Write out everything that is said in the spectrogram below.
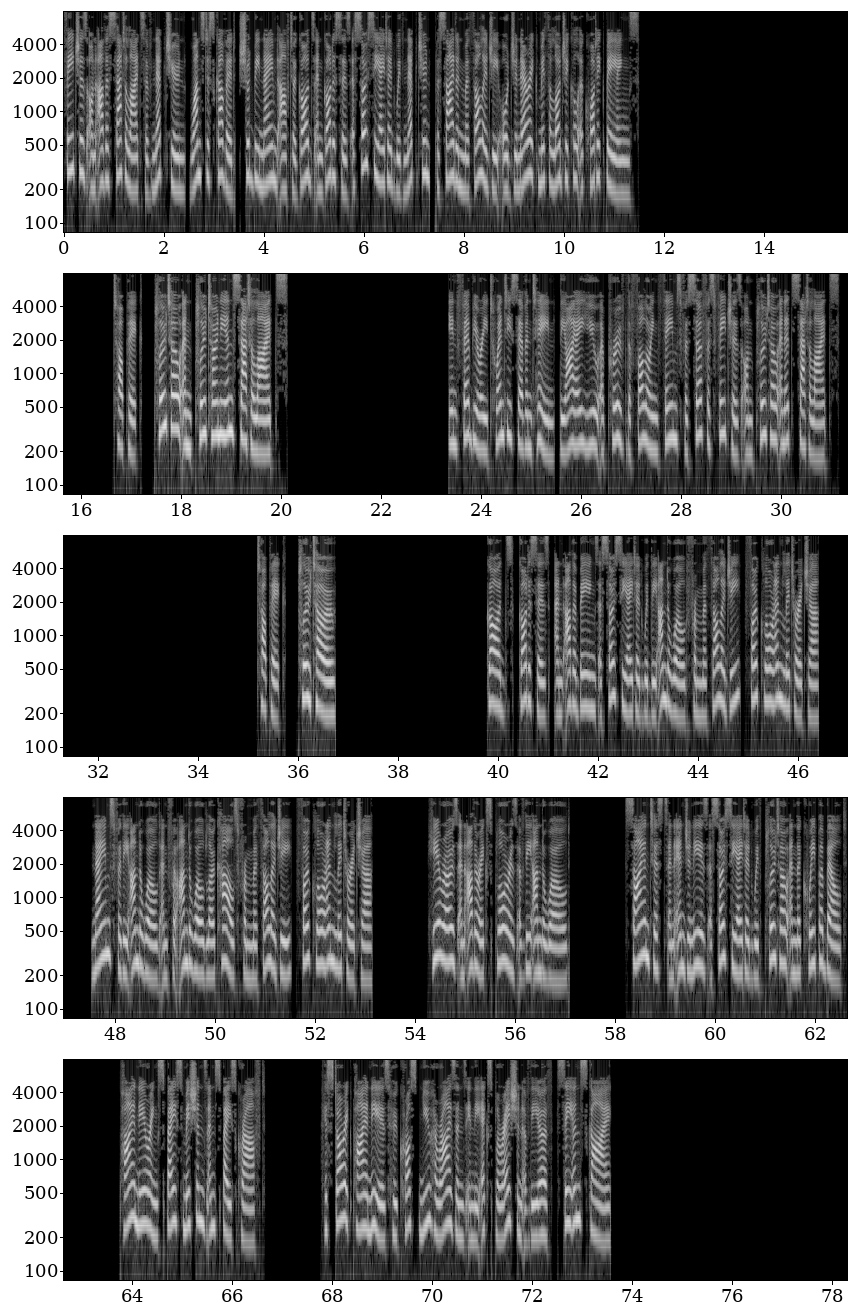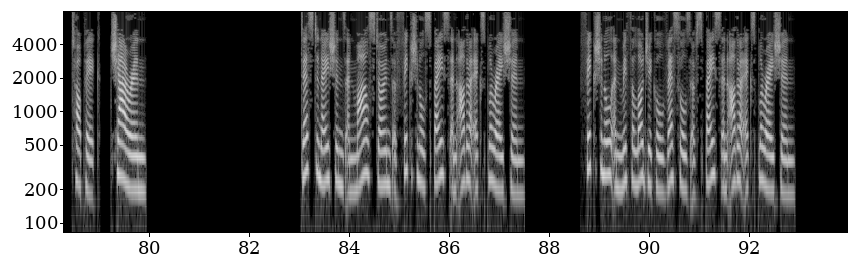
Features on other satellites of Neptune, once discovered, should be named after gods and goddesses associated with Neptune, Poseidon mythology or generic mythological aquatic beings. Pluto and Plutonian satellites. In February 2017, the IAU approved the following themes for surface features on Pluto and its satellites. Pluto gods, goddesses, and other beings associated with the underworld from mythology, folklore and literature. Names for the underworld and for underworld locales from mythology, folklore and literature. Heroes and other explorers of the underworld. Scientists and engineers associated with Pluto and the Kuiper Belt. Pioneering space missions and spacecraft. Historic pioneers who crossed new horizons in the exploration of the Earth, sea and sky. Topic: Charon. Destinations and milestones of fictional space and other exploration. Fictional and mythological vessels of space and other exploration.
